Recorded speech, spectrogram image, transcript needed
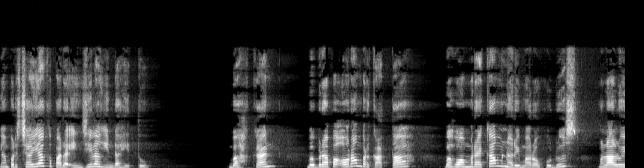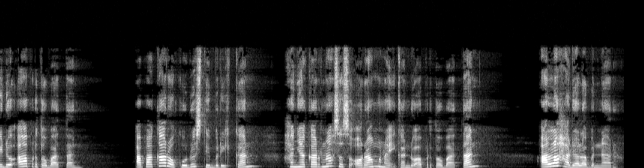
yang percaya kepada Injil yang indah itu. Bahkan, beberapa orang berkata bahwa mereka menerima Roh Kudus melalui doa pertobatan. Apakah Roh Kudus diberikan hanya karena seseorang menaikkan doa pertobatan? Allah adalah benar.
